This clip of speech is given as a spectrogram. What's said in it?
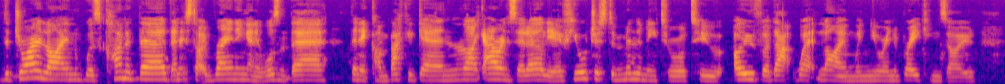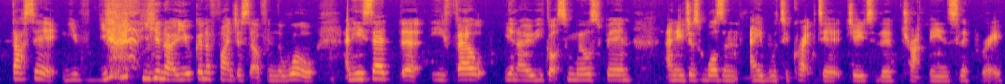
The dry line was kind of there, then it started raining and it wasn't there then it come back again. Like Aaron said earlier, if you're just a millimeter or two over that wet line when you're in a braking zone, that's it. You've you, you know you're going to find yourself in the wall. And he said that he felt you know he got some wheel spin and he just wasn't able to correct it due to the track being slippery.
